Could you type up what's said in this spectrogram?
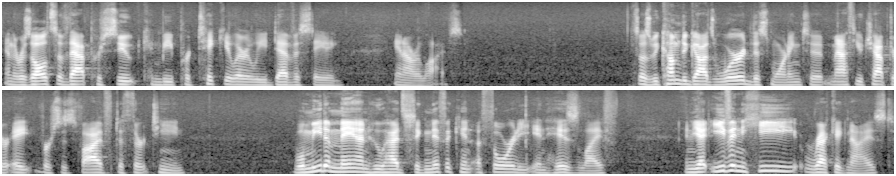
And the results of that pursuit can be particularly devastating in our lives. So, as we come to God's word this morning, to Matthew chapter 8, verses 5 to 13, we'll meet a man who had significant authority in his life, and yet even he recognized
